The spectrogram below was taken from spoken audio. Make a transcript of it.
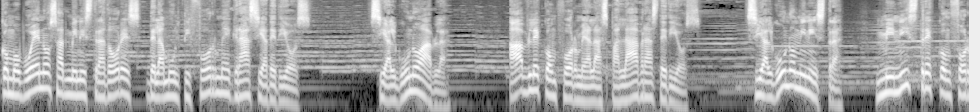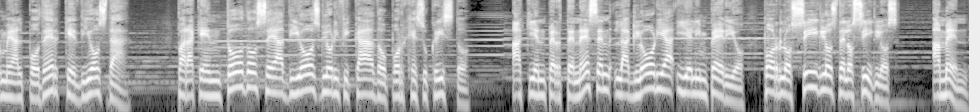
como buenos administradores de la multiforme gracia de Dios. Si alguno habla, hable conforme a las palabras de Dios. Si alguno ministra, ministre conforme al poder que Dios da, para que en todo sea Dios glorificado por Jesucristo, a quien pertenecen la gloria y el imperio por los siglos de los siglos. Amén.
